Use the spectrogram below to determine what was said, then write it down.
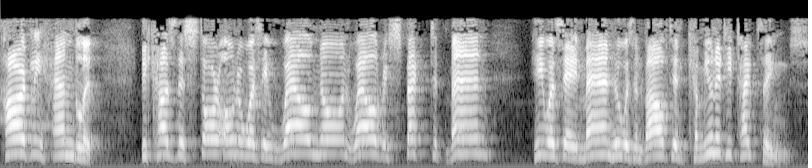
hardly handle it because the store owner was a well known, well respected man. He was a man who was involved in community type things.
